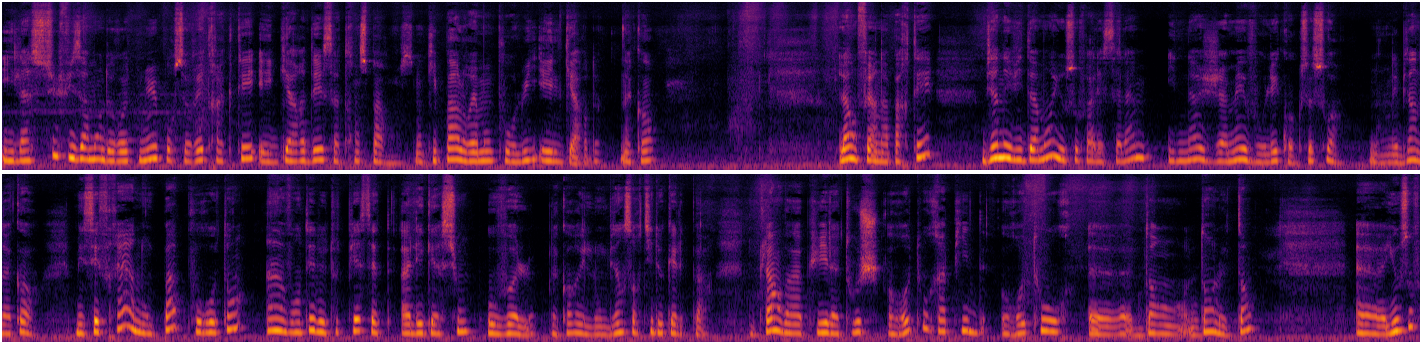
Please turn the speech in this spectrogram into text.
il a suffisamment de retenue pour se rétracter et garder sa transparence. Donc il parle vraiment pour lui et il garde. D'accord? Là on fait un aparté. Bien évidemment, Youssouf salam, il n'a jamais volé quoi que ce soit. On est bien d'accord. Mais ses frères n'ont pas pour autant inventé de toute pièce cette allégation au vol. D'accord? Ils l'ont bien sorti de quelque part. Donc là, on va appuyer la touche retour rapide, retour euh, dans, dans, le temps. Euh, Youssouf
